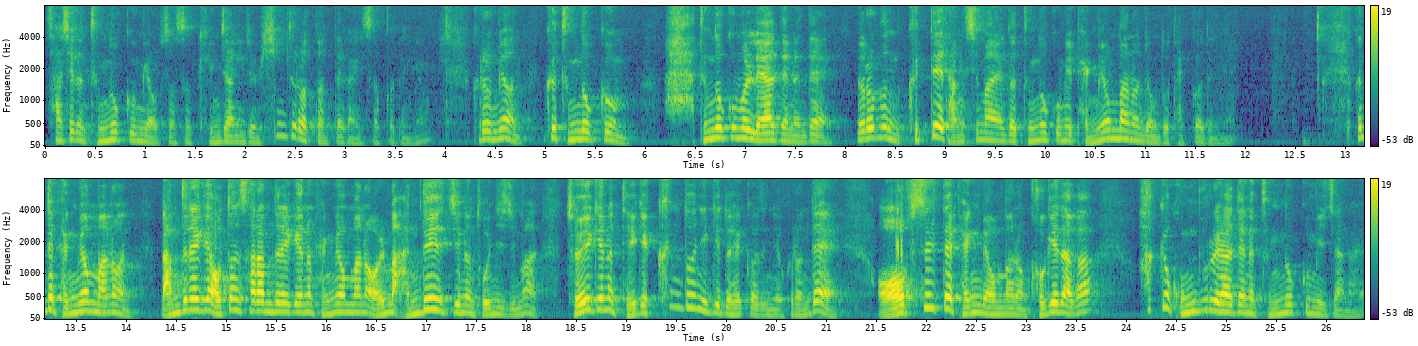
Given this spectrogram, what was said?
사실은 등록금이 없어서 굉장히 좀 힘들었던 때가 있었거든요. 그러면 그 등록금, 아, 등록금을 내야 되는데 여러분 그때 당시만 해도 등록금이 백몇만 원 정도 됐거든요. 근데 백몇만 원 남들에게 어떤 사람들에게는 백몇만 원 얼마 안 되지는 돈이지만 저에게는 되게 큰 돈이기도 했거든요. 그런데 없을 때 백몇만 원 거기에다가 학교 공부를 해야 되는 등록금이잖아요.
